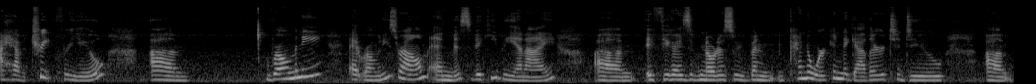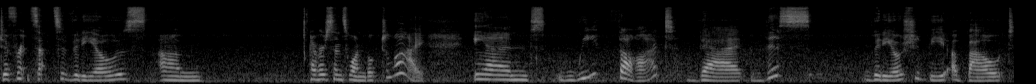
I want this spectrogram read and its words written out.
I have a treat for you. Um, Rhomany at Rhomany's Realm and Miss Vicky B and I, um, if you guys have noticed, we've been kind of working together to do um, different sets of videos um, ever since One Book July. And we thought that this video should be about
